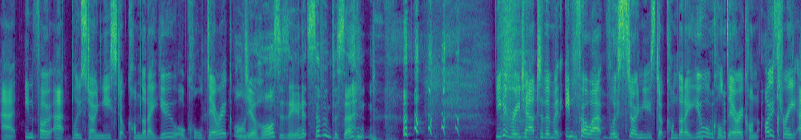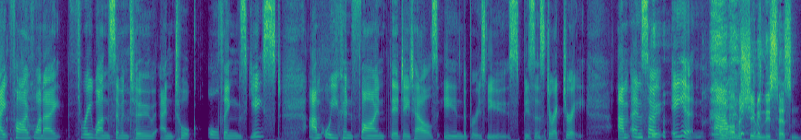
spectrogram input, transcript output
at info at bluestoneyeast.com.au or call Derek on Hold your horses, Ian. It's 7%. You can reach out to them at info at bluestonenews.com.au or call Derek on 038518 3172 and talk all things yeast. Um, or you can find their details in the Brews News business directory. Um, and so, Ian, I'm, um, I'm assuming this hasn't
